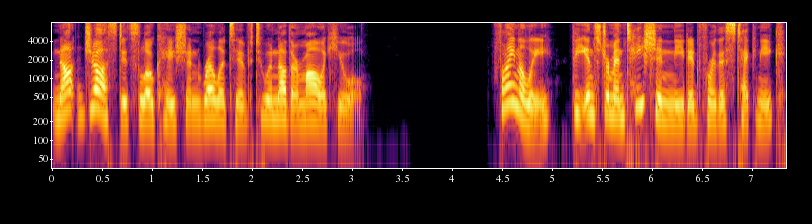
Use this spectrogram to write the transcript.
not just its location relative to another molecule. Finally, the instrumentation needed for this technique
